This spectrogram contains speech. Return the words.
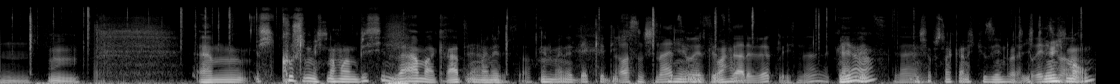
Hm. Hm. Ähm, ich kuschel mich noch mal ein bisschen wärmer gerade in, Ja, meine, ist auch- in meine Decke. Die Draußen schneit es übrigens jetzt gerade wirklich, ne? Kein Ja, Witz. ja, ich habe es noch gar nicht gesehen. Warte, ich dreh drehe mich mal um. um.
